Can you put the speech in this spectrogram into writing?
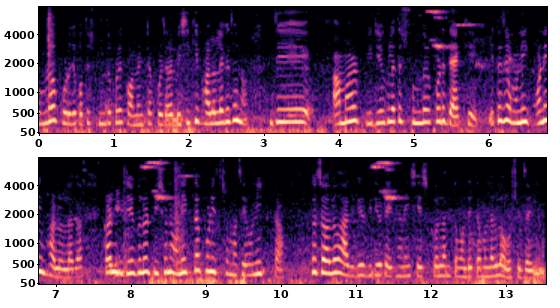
তোমরাও করে কত সুন্দর করে কমেন্টটা করেছ। আর বেশি কি ভালো লাগে না যে আমার ভিডিওগুলো এত সুন্দর করে দেখে এটা যে অনেক অনেক ভালো লাগা। কারণ ভিডিওগুলোর পিছনে অনেকটা পরিশ্রম আছে অনেকটা। তো চলো আজকের ভিডিওটা এখানেই শেষ করলাম। তোমাদের কেমন লাগল অবশ্যই জানিও।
